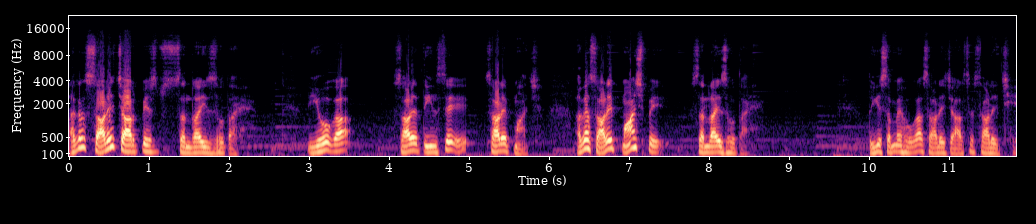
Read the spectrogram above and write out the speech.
अगर साढ़े चार पे सनराइज होता है तो ये होगा साढ़े तीन से साढ़े पाँच। अगर साढ़े पाँच पे सनराइज होता है तो ये समय होगा साढ़े चार से साढ़े छः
